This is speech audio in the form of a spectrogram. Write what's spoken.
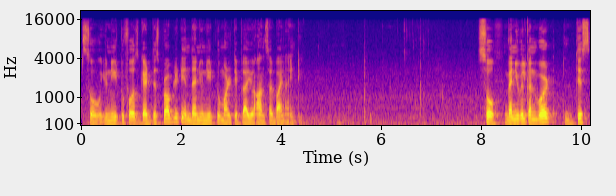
So you need to first get this probability and then you need to multiply your answer by 90. So when you will convert this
